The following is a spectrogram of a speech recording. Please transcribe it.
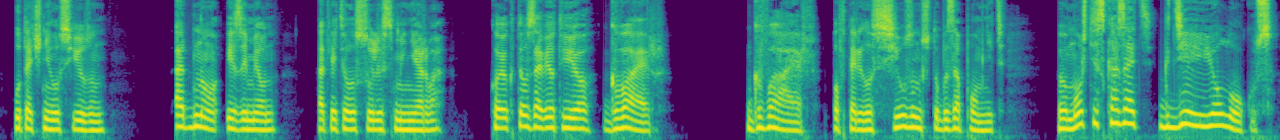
— уточнил Сьюзен. «Одно из имен», — ответила Сулис Минерва. «Кое-кто зовет ее Гвайр». «Гвайр», — повторила Сьюзен, чтобы запомнить. «Вы можете сказать, где ее локус?»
